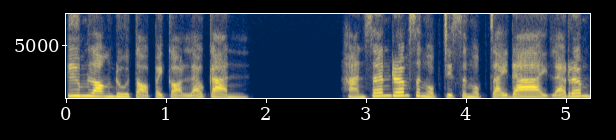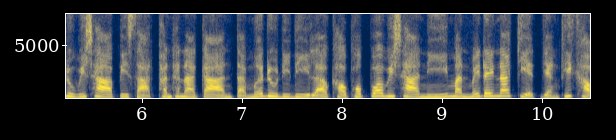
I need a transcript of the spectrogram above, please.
อืมลองดูต่อไปก่อนแล้วกัน หานเซินเริ่มสงบจิตสงบใจได้ และเริ่มดูวิชาปีศาจพันธนาการ แต่เมื่อดูดีๆ แล้วเขาพบว่าวิชานี้มันไม่ได้น่าเกลียดอย่างที่เขา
